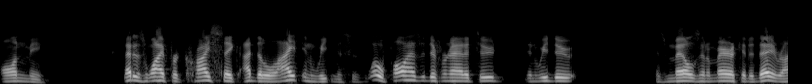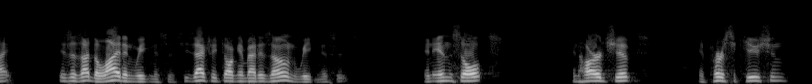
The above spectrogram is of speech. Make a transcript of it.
on me. That is why, for Christ's sake, I delight in weaknesses. Whoa, Paul has a different attitude than we do as males in America today, right? He says, I delight in weaknesses. He's actually talking about his own weaknesses and insults and hardships and persecutions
